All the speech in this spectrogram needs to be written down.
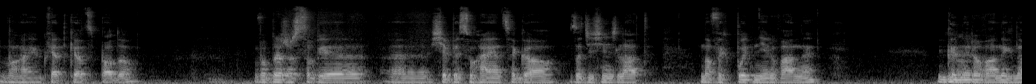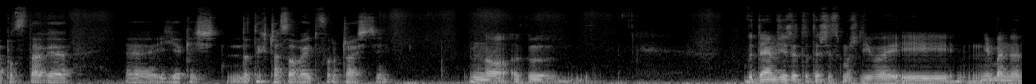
wąchają kwiatki od spodu? Wyobrażasz sobie e, siebie słuchającego za 10 lat nowych płyt Nirwany, generowanych na podstawie e, ich jakiejś dotychczasowej twórczości? No, wydaje mi się, że to też jest możliwe i nie będę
